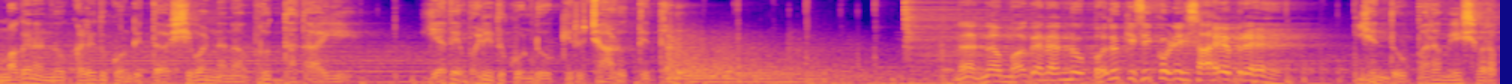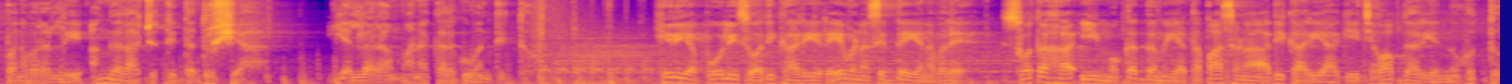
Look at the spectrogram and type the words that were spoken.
ಮಗನನ್ನು ಕಳೆದುಕೊಂಡಿದ್ದ ಶಿವಣ್ಣನ ವೃದ್ಧ ತಾಯಿ ಎದೆ ಬಡಿದುಕೊಂಡು ಕಿರುಚಾಡುತ್ತಿದ್ದಳು. ನನ್ನ ಮಗನನ್ನು ಬದುಕಿಸಿಕೊಡಿ ಸಾಹೇಬ್ರೆ! ಎಂದು ಪರಮೇಶ್ವರಪ್ಪನವರಲ್ಲಿ ಅಂಗಲಾಚುತ್ತಿದ್ದ ದೃಶ್ಯ ಎಲ್ಲರ ಮನ ಕಲಗುವಂತಿತ್ತು. ಹಿರಿಯ ಪೊಲೀಸು ಅಧಿಕಾರಿ ರೇವಣ ಸಿದ್ದಯ್ಯನವರೇ ಸ್ವತಃ ಈ ಮೊಕದ್ದಮೆಯ ತಪಾಸಣಾ ಅಧಿಕಾರಿಯಾಗಿ ಜವಾಬ್ದಾರಿಯನ್ನು ಹೊತ್ತು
